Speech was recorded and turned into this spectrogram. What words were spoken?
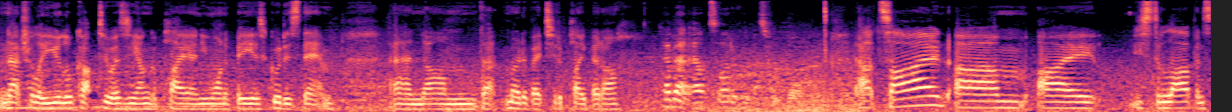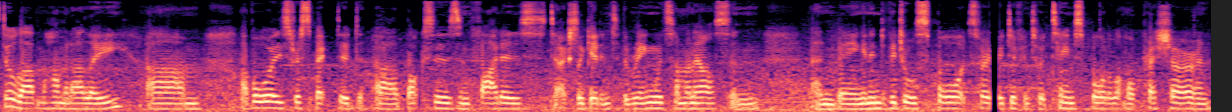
naturally you look up to as a younger player and you want to be as good as them, and um, that motivates you to play better. How about outside of women's football? Outside, um, I used to love and still love Muhammad Ali. Um, I've always respected uh, boxers and fighters to actually get into the ring with someone else and and being an individual sport, it's very different to a team sport, a lot more pressure and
